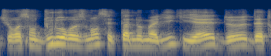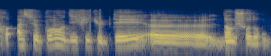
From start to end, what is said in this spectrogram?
tu ressens douloureusement cette anomalie qui est d'être à ce point en difficulté dans le chaudron?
